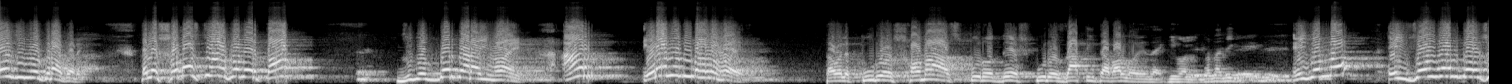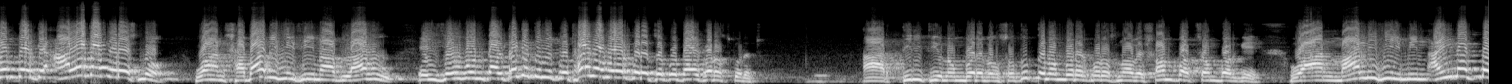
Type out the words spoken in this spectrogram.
এও যুবকরা করে। তাহলে সমস্ত রকমের পাপ যুবকদের দ্বারাই হয়। আর এরা যদি ভালো হয় তাহলে পুরো সমাজ, পুরো দেশ, পুরো জাতিটা ভালো হয়ে যায়, কি বলেন? কথা ঠিক? এই জন্য এই যৌবনকাল সম্পর্কে আলাদা প্রশ্ন। ওয়ান সাবাবিহি ফিমা লাহু এই যৌবনকালটাকে তুমি কোথায় ব্যবহার করেছ, কোথায় খরচ করেছ? আর তৃতীয় নম্বর এবং চতুর্থ নম্বরের প্রশ্ন হবে সম্পদ সম্পর্কে। ওয়ান মালিহি মিন আইনাক্তা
